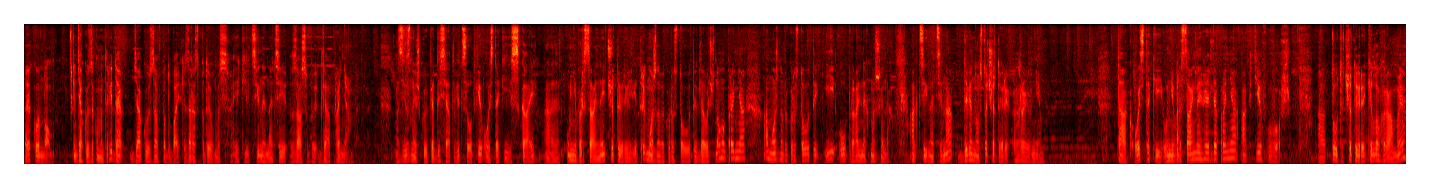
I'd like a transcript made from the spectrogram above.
економ. Дякую за коментарі, дякую за вподобайки. Зараз подивимось, які ціни на ці засоби для прання. Зі знижкою 50% ось такий Sky е, універсальний 4 літри. Можна використовувати для очного прання, а можна використовувати і у пральних машинах. Акційна ціна 94 гривні. Так, ось такий універсальний гель для прання Active Wash. Тут 4 кілограми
